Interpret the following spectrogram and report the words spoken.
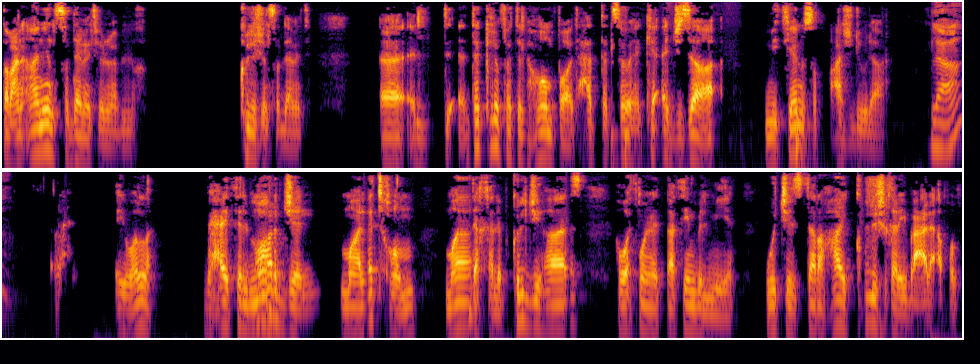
طبعا أنا انصدمت بالمبلغ. كلش انصدمت. آه تكلفة ال HomePod حتى تسويها كأجزاء 216 دولار. لا؟ إي والله. بحيث ال margin مالتهم ما دخل بكل جهاز هو 38% which is ترى هاي كلش غريبة على ابل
